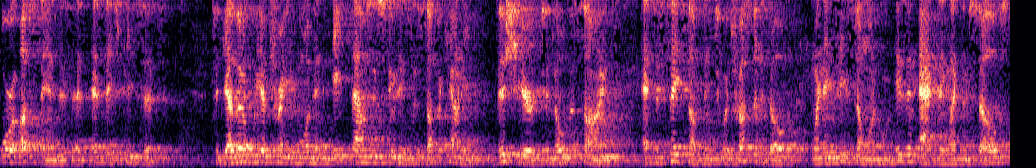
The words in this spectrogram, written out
or upstanders as SHP says. Together, we have trained more than 8,000 students in Suffolk County this year to know the signs and to say something to a trusted adult when they see someone who isn't acting like themselves,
